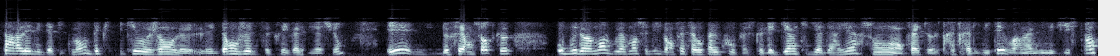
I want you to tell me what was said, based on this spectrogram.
parler médiatiquement, d'expliquer aux gens le, les dangers de cette privatisation et de faire en sorte que au bout d'un moment, le gouvernement se dit, bah, en fait, ça vaut pas le coup, parce que les gains qu'il y a derrière sont en fait très très limités, voire même inexistants,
